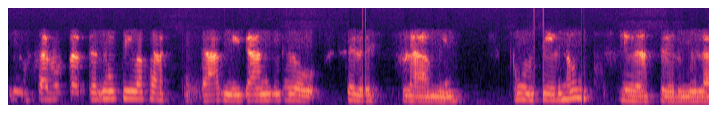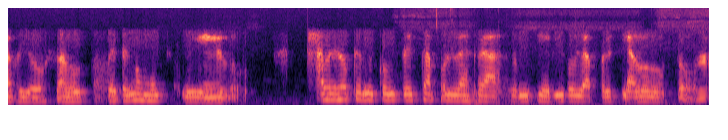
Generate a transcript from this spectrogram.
y usar otra alternativa para que mi ganglio se desflame. Porque no quisiera hacerme la biopsia, porque tengo mucho miedo. A ver lo que me contesta por la radio, mi querido y apreciado doctor.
